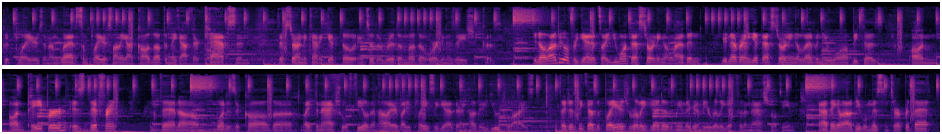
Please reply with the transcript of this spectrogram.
good players, and I'm glad some players finally got called up and they got their caps and they're starting to kind of get though into the rhythm of the organization. Because you know a lot of people forget it's like you want that starting eleven, you're never gonna get that starting eleven you want because on on paper is different than um, what is it called uh, like an actual field and how everybody plays together and how they're utilized. Just because a player is really good doesn't mean they're going to be really good for the national team. And I think a lot of people misinterpret that.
